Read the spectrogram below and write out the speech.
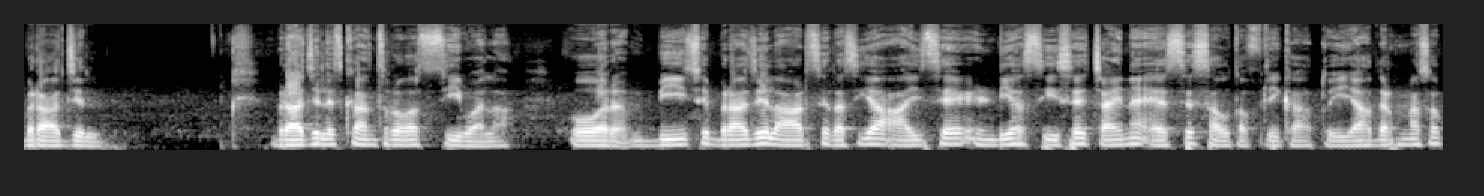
ब्राज़ील। ब्राज़ील इसका आंसर होगा सी वाला। और बी से ब्राज़ील आर से रसिया आई से इंडिया सी से चाइना एस से साउथ अफ्रीका। तो याद रखना सब।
